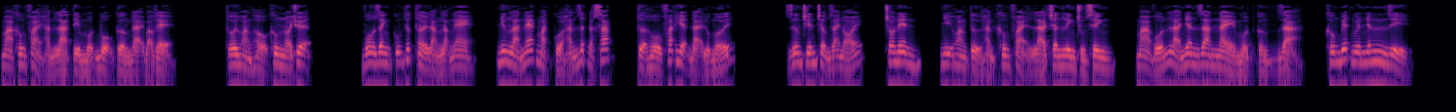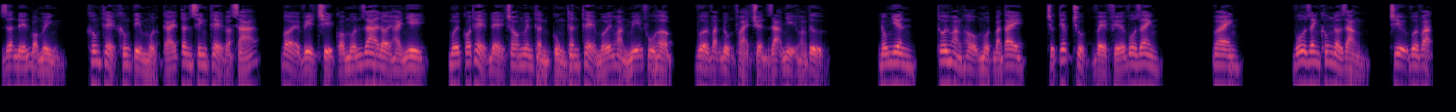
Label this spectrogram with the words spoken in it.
mà không phải hẳn là tìm một bộ cường đại bảo thể? Thôi hoàng hậu không nói chuyện. Vô danh cũng tức thời lặng lặng nghe nhưng là nét mặt của hắn rất đặc sắc, tựa hồ phát hiện đại lục mới. Dương chiến trầm rãi nói, cho nên, nhị hoàng tử hẳn không phải là chân linh chủ sinh, mà vốn là nhân gian này một cường giả, không biết nguyên nhân gì, dẫn đến bỏ mình, không thể không tìm một cái tân sinh thể đoạt xá, bởi vì chỉ có muốn ra đời hài nhi, mới có thể để cho nguyên thần cùng thân thể mới hoàn mỹ phù hợp, vừa vận đụng phải chuyển dạng nhị hoàng tử. Đương nhiên, thôi hoàng hậu một bàn tay, trực tiếp chụp về phía vô danh. Với anh, vô danh không ngờ rằng, chịu vừa vặn,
